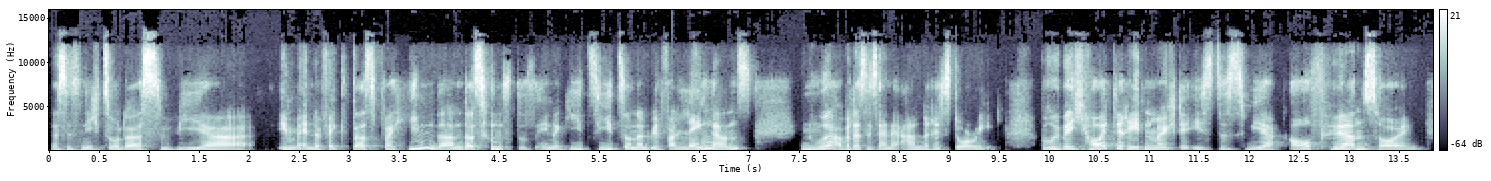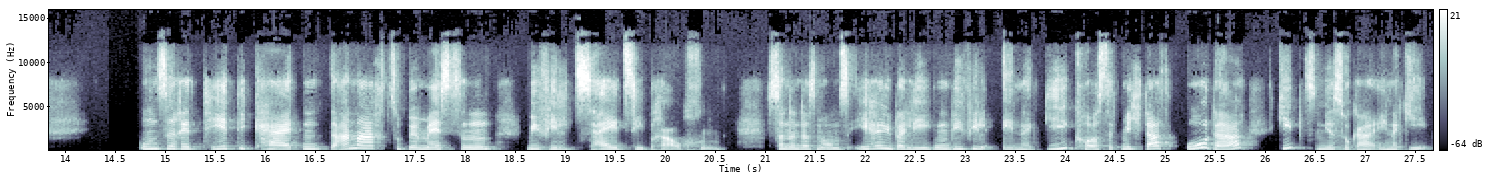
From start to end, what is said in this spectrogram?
Das ist nicht so, dass wir im Endeffekt das verhindern, dass uns das Energie zieht, sondern wir verlängern es nur, aber das ist eine andere Story. Worüber ich heute reden möchte, ist, dass wir aufhören sollen, unsere Tätigkeiten danach zu bemessen, wie viel Zeit sie brauchen, sondern dass wir uns eher überlegen, wie viel Energie kostet mich das oder gibt es mir sogar Energie.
